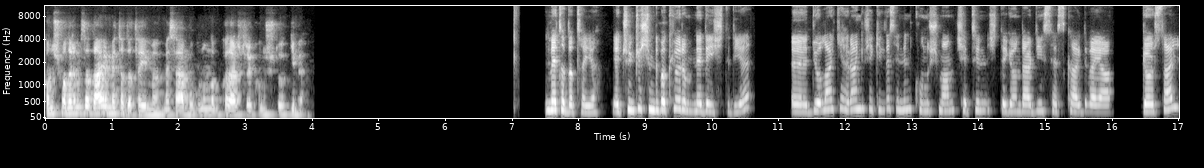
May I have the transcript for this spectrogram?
konuşmalarımıza dair metadatayı mı? Mesela bu bununla bu kadar süre konuştu gibi. Metadatayı. Ya, çünkü şimdi bakıyorum ne değişti diye. Eee, diyorlar ki herhangi bir şekilde senin konuşman, chat'in, işte, gönderdiğin ses kaydı veya görsel,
